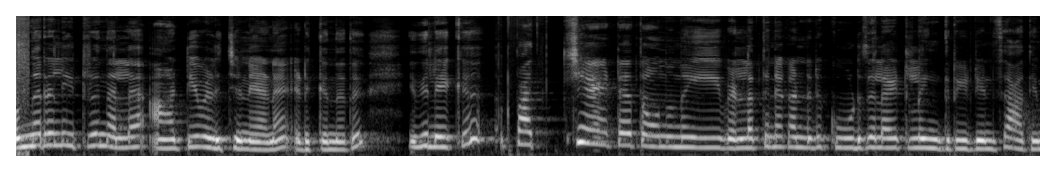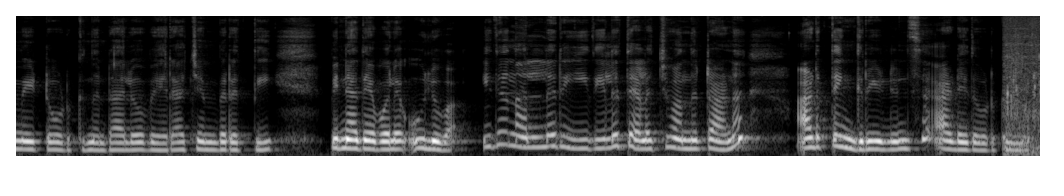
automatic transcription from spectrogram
ഒന്നര ലിറ്റർ നല്ല ആട്ടിയ വെളിച്ചെണ്ണയാണ് എടുക്കുന്നത്. ഇതിലേക്ക് പച്ചയായിട്ട് തോന്നുന്ന ഈ വെള്ളത്തിന്റെ കണ്ടിട്ട് കൂടുതലായിട്ടുള്ള ഇൻഗ്രീഡിയൻസ് ആദ്യമേ ഇട്ട് കൊടുക്കുന്നുണ്ട്. അലോവേര ചെമ്പരത്തി പിന്നെ അതേപോലെ ഉലുവ. ഇത് നല്ല രീതിയിൽ തിളച്ച് വന്നിട്ടാണ് അടുത്ത ഇൻഗ്രീഡിയൻസ് ആഡ് ചെയ്ത് കൊടുക്കുന്നത്.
